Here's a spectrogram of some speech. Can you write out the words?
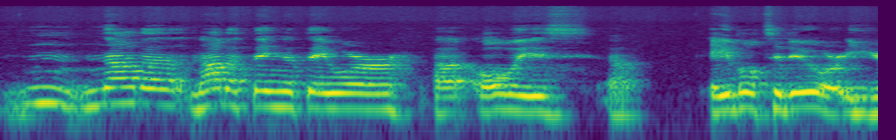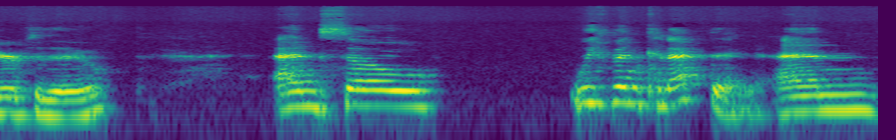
Not a not a thing that they were uh, always uh, able to do or eager to do, and so we've been connecting and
